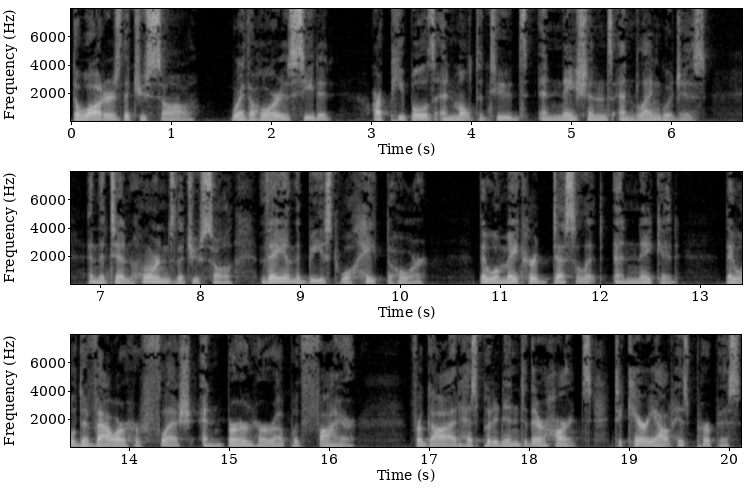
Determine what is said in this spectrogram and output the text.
The waters that you saw, where the whore is seated, are peoples and multitudes and nations and languages. And the ten horns that you saw, they and the beast will hate the whore. They will make her desolate and naked they will devour her flesh and burn her up with fire. For God has put it into their hearts to carry out his purpose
